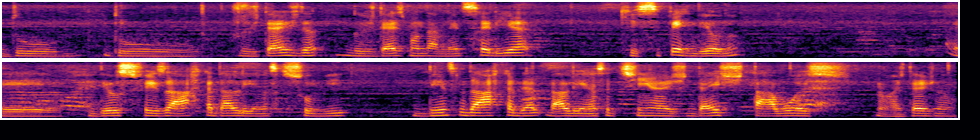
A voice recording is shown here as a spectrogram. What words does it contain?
do, do, dos, dez, dos dez mandamentos seria que se perdeu, né? É, Deus fez a arca da aliança sumir dentro da Arca da Aliança tinha as dez tábuas, não, as dez não,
